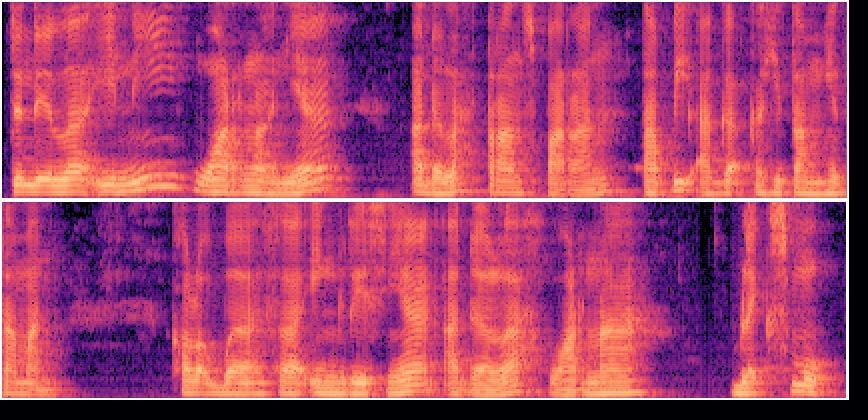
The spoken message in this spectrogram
Jendela ini warnanya adalah transparan tapi agak kehitam-hitaman kalau bahasa Inggrisnya adalah warna black smoke.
